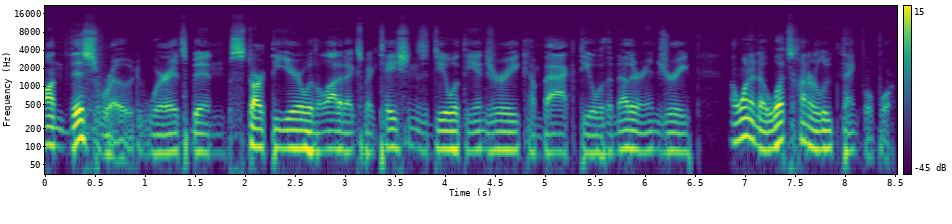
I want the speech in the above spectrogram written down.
on this road, where it's been start the year with a lot of expectations, deal with the injury, come back, deal with another injury. I want to know what's Hunter Luke thankful for.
